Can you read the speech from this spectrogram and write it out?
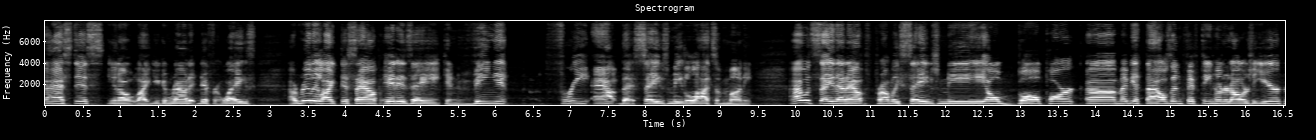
fastest. You know, like you can route it different ways. I really like this app. It is a convenient, free app that saves me lots of money. I would say that out probably saves me on ballpark uh, maybe a thousand, fifteen hundred dollars a year.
